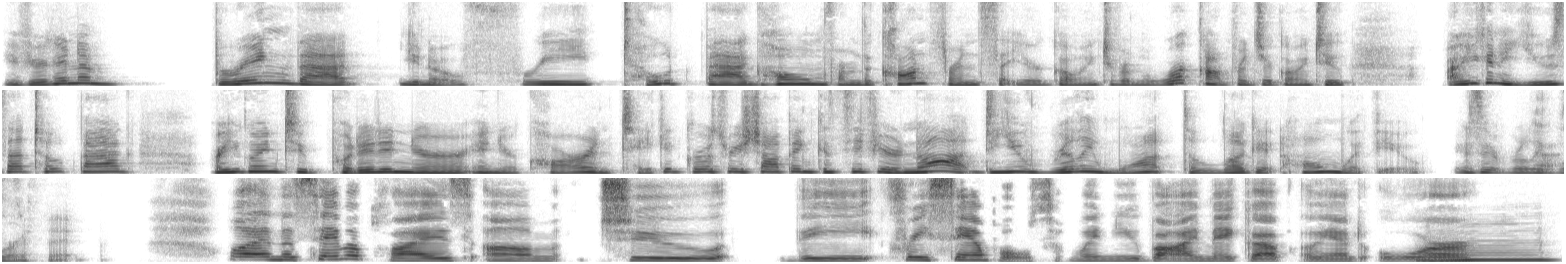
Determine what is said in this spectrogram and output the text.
if you're going to bring that, you know, free tote bag home from the conference that you're going to, from the work conference you're going to, are you going to use that tote bag? Are you going to put it in your in your car and take it grocery shopping? Because if you're not, do you really want to lug it home with you? Is it really Yes. worth it? Well, and the same applies um, to the free samples when you buy makeup and or Mm,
